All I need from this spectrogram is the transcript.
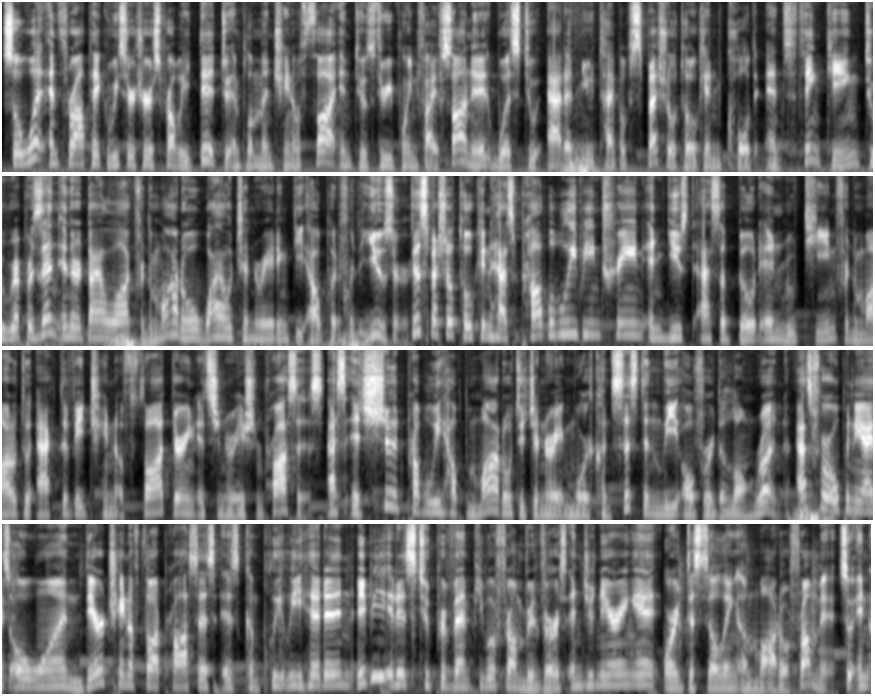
So what Anthropic researchers probably did to implement chain of thought into 3.5 Sonnet was to add a new type of special token called antThinking to represent inner dialogue for the model while generating the output for the user. This special token has probably been trained and used as a built-in routine for the model to activate chain of thought during its generation process, as it should probably help model to generate more consistently over the long run. As for OpenAI's O1, their chain of thought process is completely hidden. Maybe it is to prevent people from reverse engineering it or distilling a model from it. So in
